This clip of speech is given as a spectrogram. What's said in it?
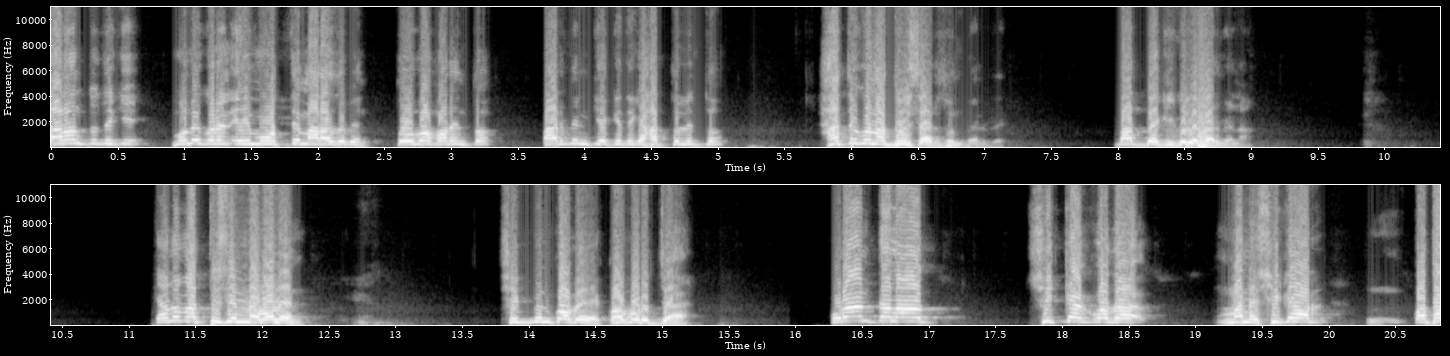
দাঁড়ান তো দেখি, মনে করেন এই মুহূর্তে মারা যাবেন তৌবা করেন তো, পারবেন কে কে দিকে হাত তোলেন তো? হাতে গোনা দুই চারজন পারবে, বাদ বাকি গুলো পারবে না। কেন পারতেছেন না বলেন? শিখবেন কবে? কবর যা। কোরআন তালাওয়াত শিক্ষা কথা মানে শিকার কথা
